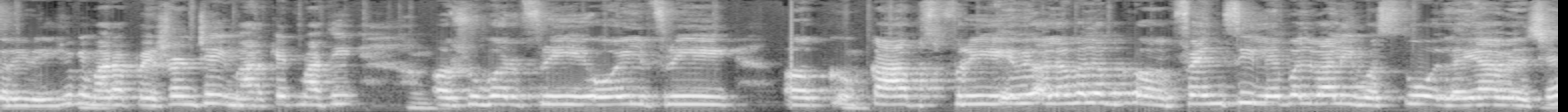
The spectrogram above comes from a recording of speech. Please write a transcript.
કરી રહી છું કે મારા પેશન્ટ છે એ માર્કેટમાંથી sugar free oil free carbs free એવી અલગ અલગ ફેન્સી લેબલ વાળી વસ્તુઓ લઈ આવે છે.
